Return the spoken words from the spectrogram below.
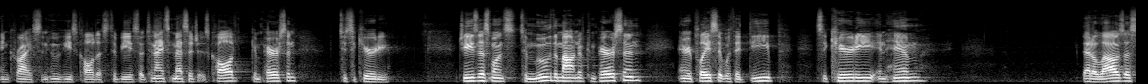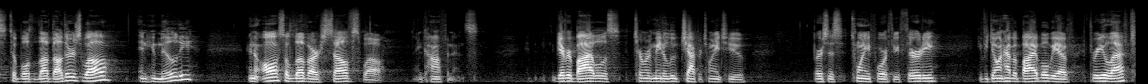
in Christ and who he's called us to be. So tonight's message is called Comparison to Security. Jesus wants to move the mountain of comparison and replace it with a deep security in him that allows us to both love others well in humility and also love ourselves well in confidence. If you have your Bibles, turn with me to Luke chapter 22, verses 24 through 30. If you don't have a Bible, we have three left.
